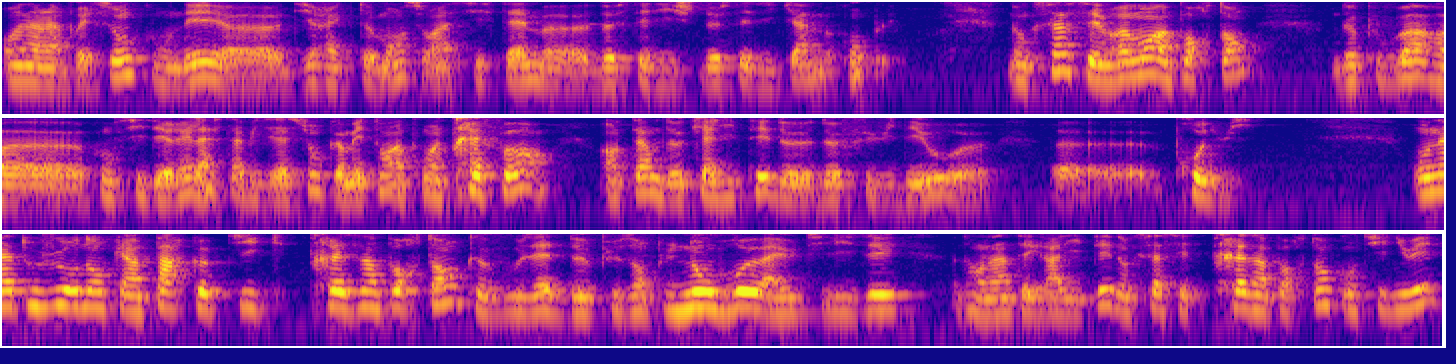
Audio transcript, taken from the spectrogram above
on a l'impression qu'on est euh, directement sur un système euh, de, steady, de Steadicam complet. Donc ça, c'est vraiment important de pouvoir euh, considérer la stabilisation comme étant un point très fort en termes de qualité de flux vidéo euh, euh, produit. On a toujours donc un parc optique très important que vous êtes de plus en plus nombreux à utiliser dans l'intégralité. Donc ça c'est très important. Continuez,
